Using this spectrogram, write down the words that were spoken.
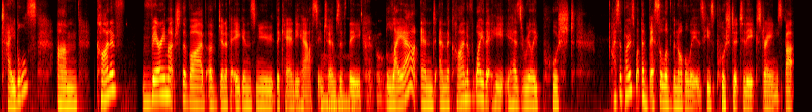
tables, um, kind of very much the vibe of Jennifer Egan's new The Candy House in terms of the mm, layout and and the kind of way that he has really pushed I suppose what the vessel of the novel is, he's pushed it to the extremes, but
